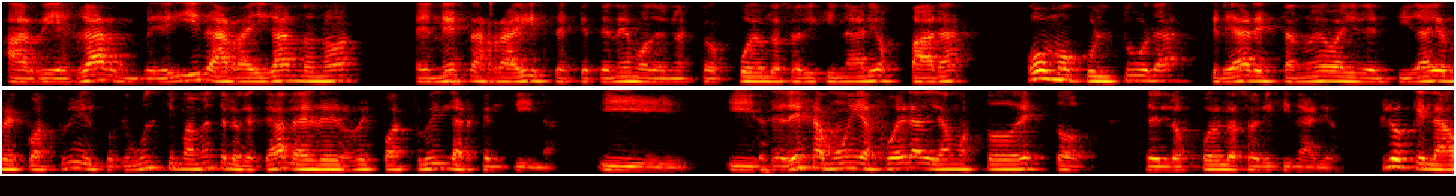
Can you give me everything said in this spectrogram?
arriesgar, ir arraigándonos en esas raíces que tenemos de nuestros pueblos originarios para, como cultura, crear esta nueva identidad y reconstruir, porque últimamente lo que se habla es de reconstruir la Argentina y, y se deja muy afuera, digamos, todo esto de los pueblos originarios. Creo que las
